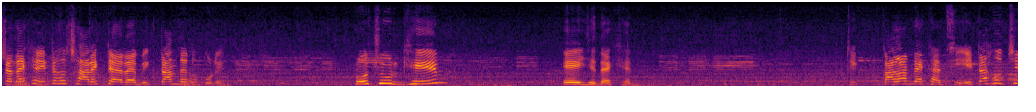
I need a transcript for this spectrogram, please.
এটা দেখেন, এটা হচ্ছে আরেকটা অ্যারাবিক টান দেন উপরে। প্রচুর ঘের। এই যে দেখেন ঠিক কালার দেখাচ্ছি। এটা হচ্ছে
